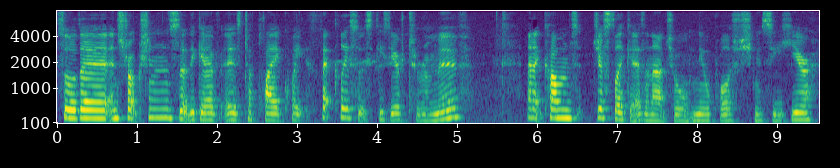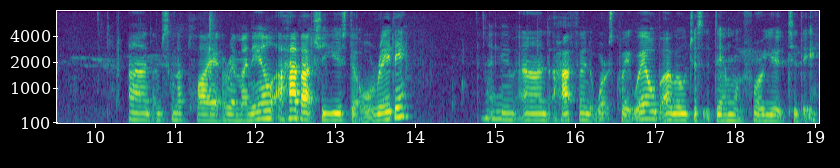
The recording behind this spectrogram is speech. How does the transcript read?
So the instructions that they give is to apply it quite thickly so it's easier to remove. And it comes just like it is an actual nail polish as you can see here. And I'm just going to apply it around my nail. I have actually used it already um, and I have found it works quite well but I will just demo it for you today.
